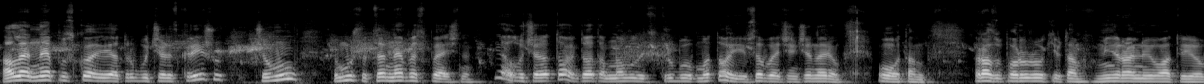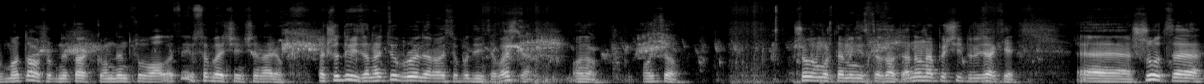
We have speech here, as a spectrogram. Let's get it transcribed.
Але не пускаю я трубу через кришу. Чому? Тому що це небезпечно. Я лучше отак, да, там на вулиці трубу обмотаю і все буде чинчинарем. О, там раз у пару років там мінеральною ватою обмотав, щоб не так конденсувалося, і все буде чинчинарем. Так що дивіться, на цю бройлера ось подивіться, бачите? Воно, ось. о. Що ви можете мені сказати? А ну напишіть, друзяки, е, що це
